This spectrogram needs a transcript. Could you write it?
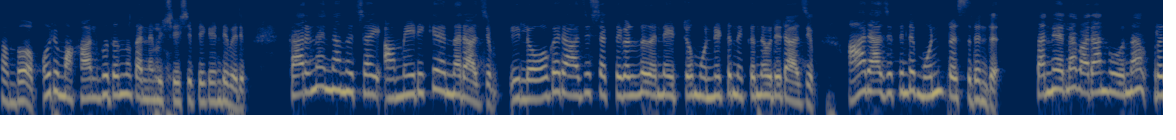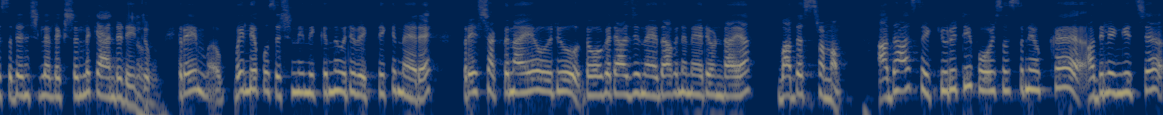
സംഭവം ഒരു മഹാത്ഭുതം എന്ന് തന്നെ. വിശേഷിപ്പിക്കേണ്ടി വരും. കാരണം എന്നാന്ന് വെച്ചാൽ അമേരിക്ക എന്ന രാജ്യം ഈ ലോക രാജ്യശക്തികളിൽ തന്നെ ഏറ്റവും മുന്നിട്ട് നിൽക്കുന്ന ഒരു രാജ്യം ആ രാജ്യത്തിന്റെ മുൻ പ്രസിഡന്റ് തന്നെയല്ല വരാൻ പോകുന്ന പ്രസിഡൻഷ്യൽ ഇലക്ഷനിൽ കാൻഡിഡേറ്റും ഇത്രയും വലിയ പൊസിഷനിൽ നിൽക്കുന്ന ഒരു വ്യക്തിക്ക് നേരെ ഇത്രയും ശക്തനായ ഒരു ലോകരാജ്യ നേതാവിന് നേരെ ഉണ്ടായ വധശ്രമം. അത് ആ സെക്യൂരിറ്റി ഫോഴ്സസിനെയൊക്കെ അതിലംഘിച്ച്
